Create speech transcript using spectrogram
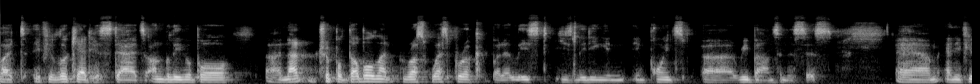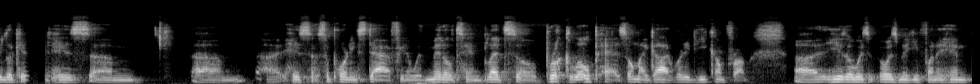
But if you look at his stats, unbelievable. Uh, not triple double, not Russ Westbrook, but at least he's leading in, in points, uh, rebounds, and assists. Um, and if you look at his um, um, uh, his uh, supporting staff, you know, with Middleton, Bledsoe, Brook Lopez. Oh my God, where did he come from? Uh, he's always always making fun of him.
